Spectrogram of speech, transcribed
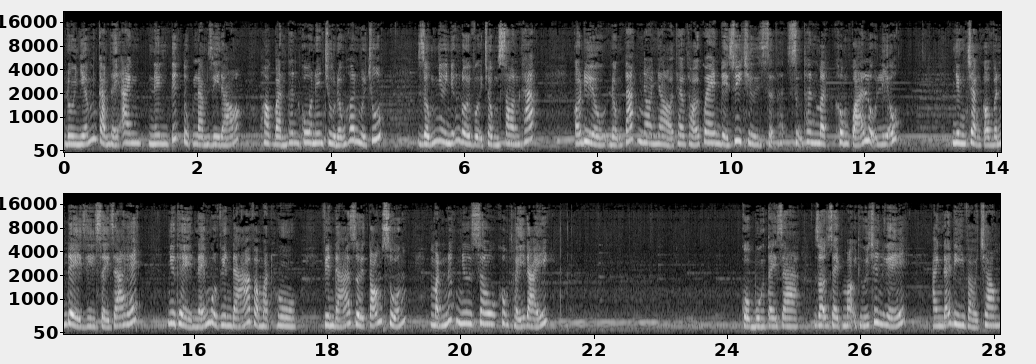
Đồ nhiễm cảm thấy anh nên tiếp tục làm gì đó Hoặc bản thân cô nên chủ động hơn một chút Giống như những đôi vợ chồng son khác. Có điều động tác nho nhỏ theo thói quen Để duy trì sự, sự thân mật không quá lộ liễu. Nhưng chẳng có vấn đề gì xảy ra hết. Như thể ném một viên đá vào mặt hồ Viên đá rơi tóm xuống Mặt nước như sâu không thấy đáy. Cô buông tay ra Dọn dẹp mọi thứ trên ghế. Anh đã đi vào trong.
